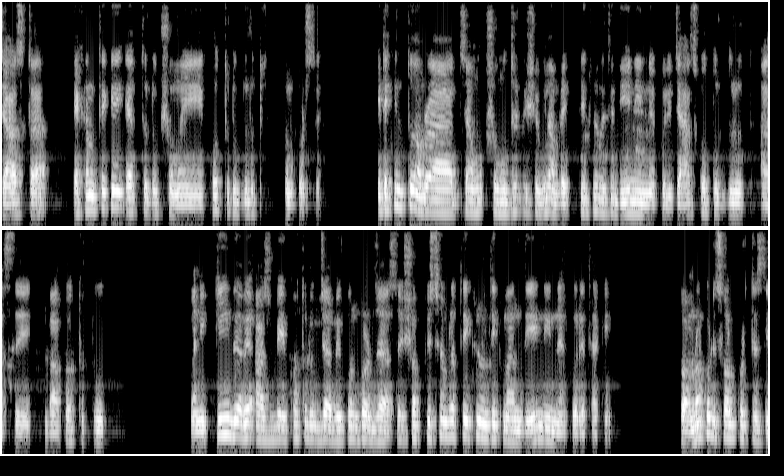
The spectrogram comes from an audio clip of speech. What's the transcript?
জাহাজটা এখান থেকে এতটুকু সময়ে কতটুকু দূরত্ব অতিক্রম করছে? এটা কিন্তু আমরা সমুদ্রের বিষয়গুলো আমরা ত্রিকোণমিতি দিয়ে নির্ণয় করি, জাহাজ কত দূর আছে বা কতটুকু মানে কীভাবে আসবে, কতটুকু যাবে, কোন পর্যায়ে আছে, সবকিছু আমরা ত্রিকোণমিতিক মান দিয়ে নির্ণয় করে থাকি। তো আমরা করে সলভ করতেছি,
